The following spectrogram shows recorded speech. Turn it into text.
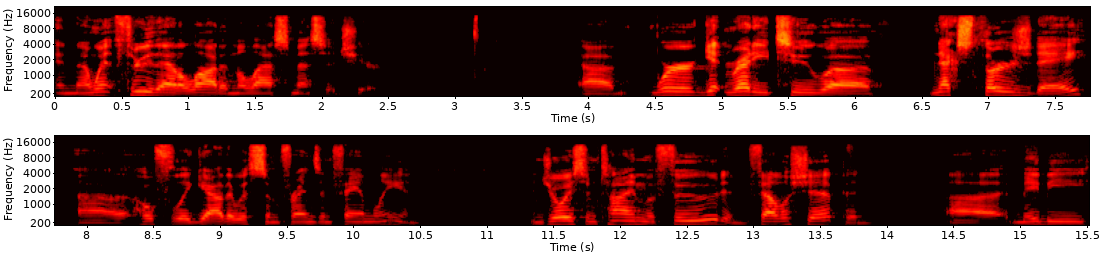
and I went through that a lot in the last message here. Uh, we're getting ready to, uh, next Thursday, uh, hopefully gather with some friends and family and enjoy some time of food and fellowship and uh, maybe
